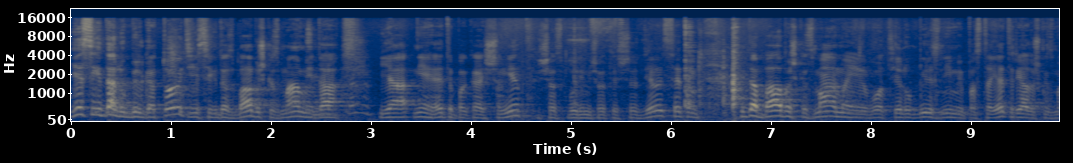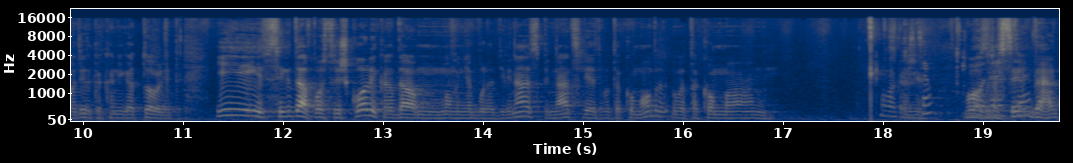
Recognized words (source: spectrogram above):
Я всегда любил готовить, я всегда с бабушкой, с мамой, да. Я, не, это пока еще нет, сейчас будем что-то еще делать с этим. Всегда бабушка с мамой, вот я любил с ними постоять рядышком, смотреть, как они готовят. И всегда после школы, когда ну, меня было 12-15 лет, вот таком образе, вот таком Возрасте. возрасте, Возрасте. да.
